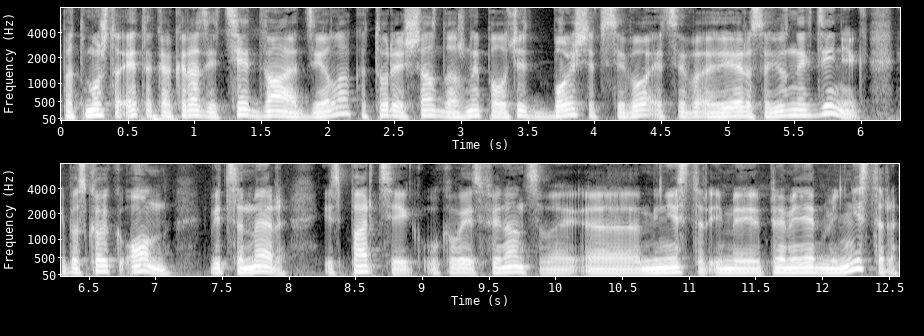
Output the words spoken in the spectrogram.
потому что это как раз и те два отдела, которые сейчас должны получить больше всего евросоюзных денег. И поскольку он вице-мэр из партии, у кого есть финансовый э, министр и премьер-министр,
